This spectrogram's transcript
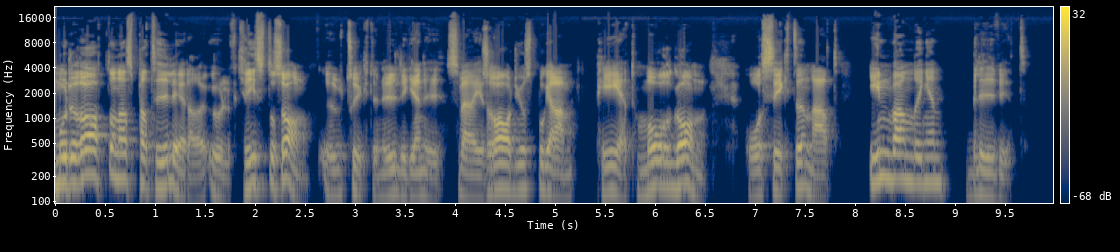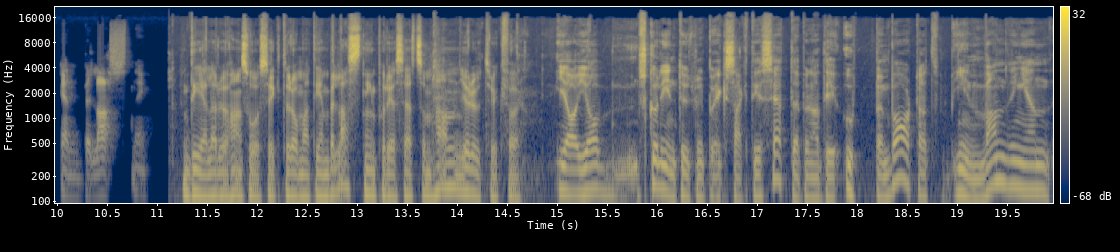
Moderaternas partiledare Ulf Kristersson uttryckte nyligen i Sveriges Radios program P1 Morgon åsikten att invandringen blivit en belastning. Delar du hans åsikter om att det är en belastning på det sätt som han ger uttryck för? Ja, jag skulle inte uttrycka mig på exakt det sättet, men att det är uppenbart att invandringen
